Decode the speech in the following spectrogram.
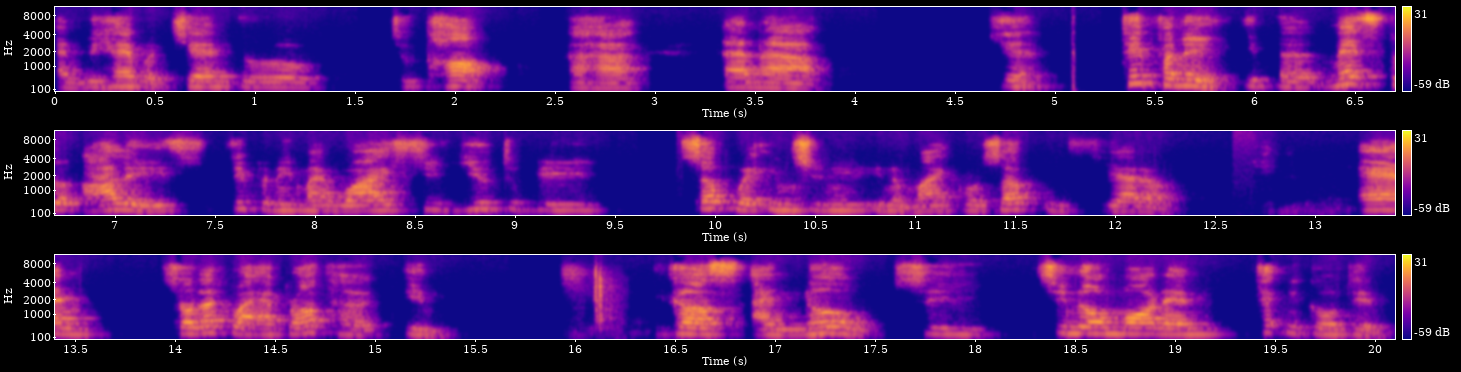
And we have a chance to to talk. Uh-huh. And uh, yeah, Tiffany, it, uh, next to Ali Tiffany, my wife. She used to be software engineer in the Microsoft in Seattle. And so that's why I brought her in. Because I know she she know more than technical thing.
